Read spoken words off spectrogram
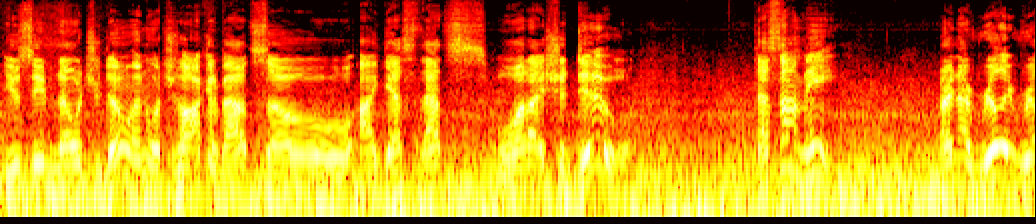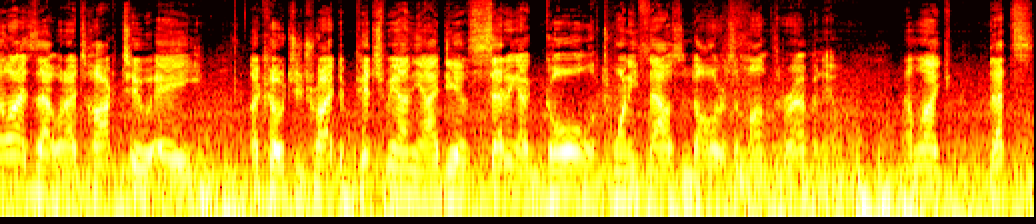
you seem to know what you're doing, what you're talking about. So I guess that's what I should do. That's not me. Right? And I really realized that when I talked to a a coach who tried to pitch me on the idea of setting a goal of twenty thousand dollars a month in revenue. I'm like, that's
